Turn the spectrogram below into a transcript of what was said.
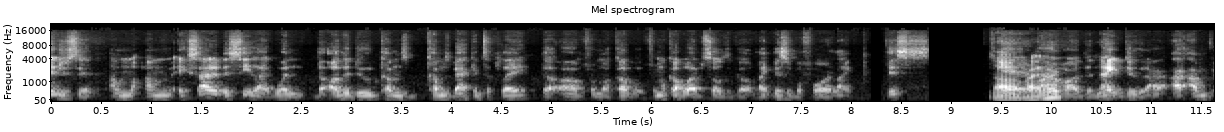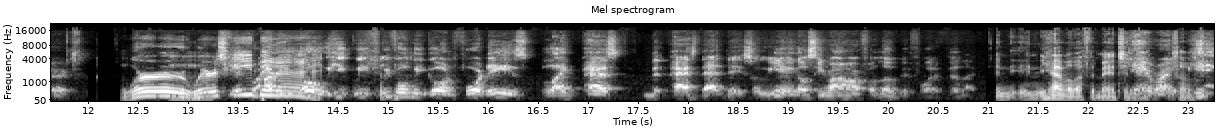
interesting. I'm I'm excited to see like when the other dude comes comes back into play. The um from a couple from a couple episodes ago. Like this is before like this. Oh, yeah, Reinhard? Reinhard, the knight dude. I, I I'm very Word, Mm. where's he Yeah, been I mean, at? whoa, he, we we've only gone four days like past past that day, so we ain't gonna see Reinhard for a little bit for what it feel like. And, and you haven't left the mansion. Yeah, yet, right. so-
